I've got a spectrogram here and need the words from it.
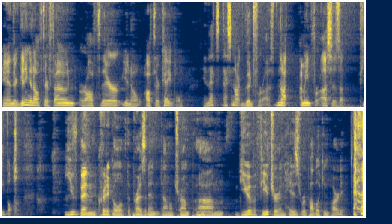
and they're getting it off their phone or off their you know off their cable, and that's that's not good for us. Not I mean for us as a people. You've been critical of the president, Donald Trump. Um, do you have a future in his Republican Party?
